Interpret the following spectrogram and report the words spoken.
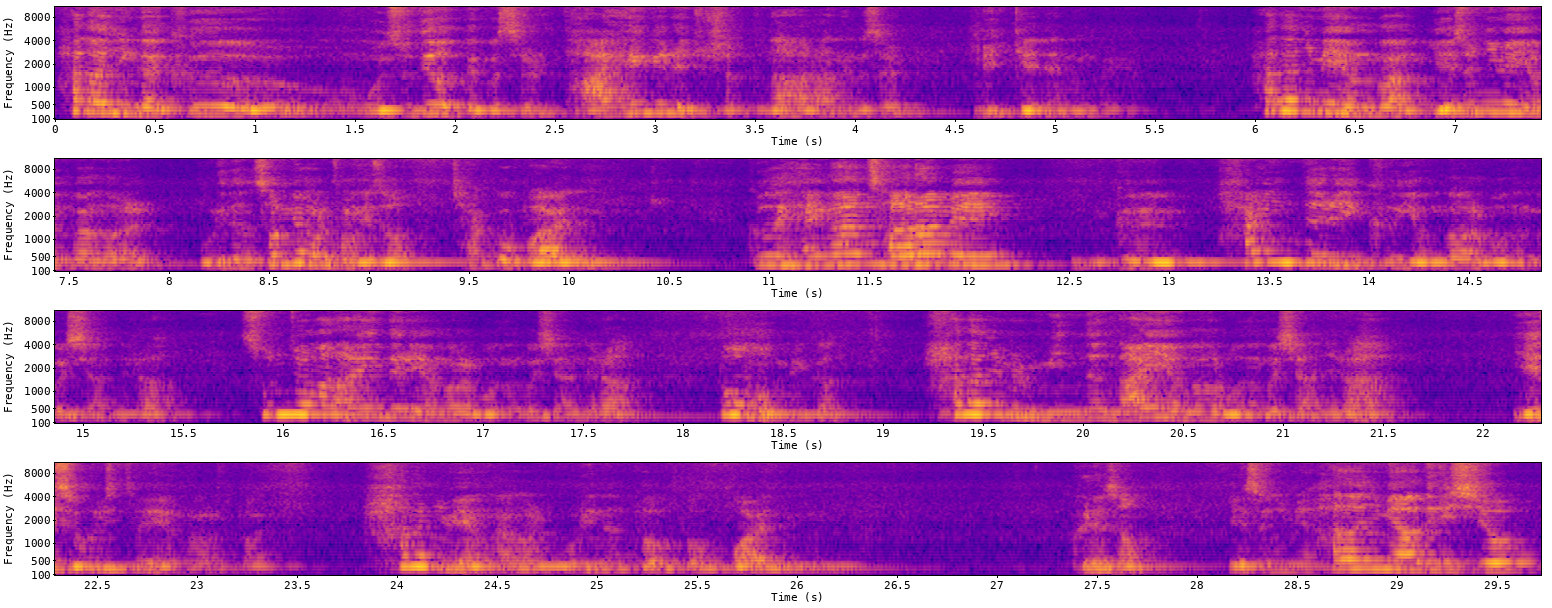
하나님과 그 원수되었던 것을 다 해결해 주셨구나라는 것을 믿게 되는 거예요. 하나님의 영광, 예수님의 영광을 우리는 성경을 통해서 자꾸 봐야 거예요. 그 행한 사람의 그 하인들의 그 영광을 보는 것이 아니라 순종한 하인들의 영광을 보는 것이 아니라 또 뭡니까? 하나님을 믿는 나의 영광을 보는 것이 아니라 예수 그리스도의 영광을 봐요. 하나님의 영광을 우리는 더욱더 보아야 되는 겁니다. 그래서 예수님이 하나님의 아들이시요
